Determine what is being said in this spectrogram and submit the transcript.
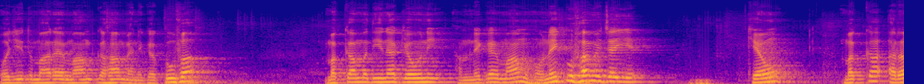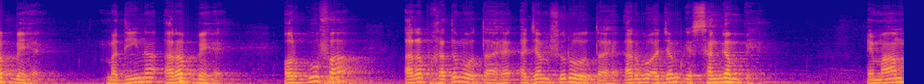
वो जी, तुम्हारा इमाम कहाँ? मैंने कहा, कोफा। मक्का, मदीना क्यों नहीं? हमने कहा, इमाम होना ही कोफा में चाहिए। क्यों? मक्का अरब में है, मदीना अरब में है और कोफा अरब ख़त्म होता है, अजम शुरू होता है, अरब अजम के संगम पे है। इमाम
